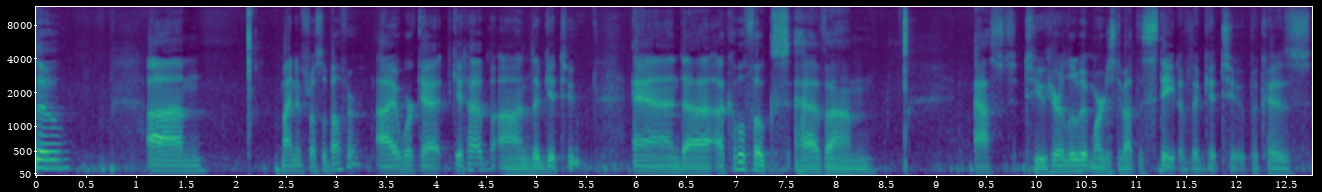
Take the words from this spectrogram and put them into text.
Hello. Um, my name is Russell Belfer. I work at GitHub on libgit2. And uh, a couple folks have um, asked to hear a little bit more just about the state of libgit2, because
